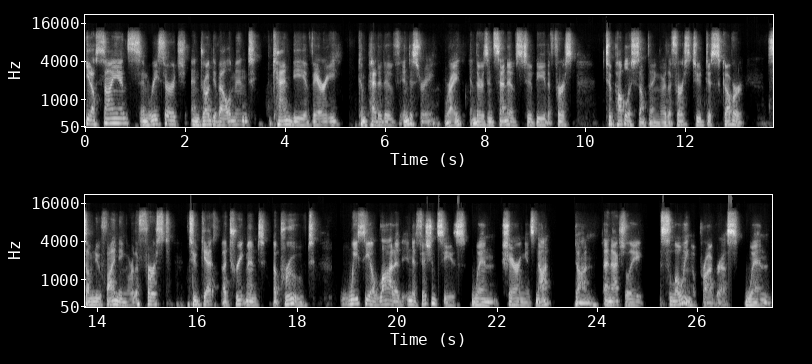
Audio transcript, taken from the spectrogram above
you know, science and research and drug development can be a very competitive industry, right? And there's incentives to be the first to publish something or the first to discover some new finding or the first to get a treatment approved. We see a lot of inefficiencies when sharing is not done and actually slowing of progress when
